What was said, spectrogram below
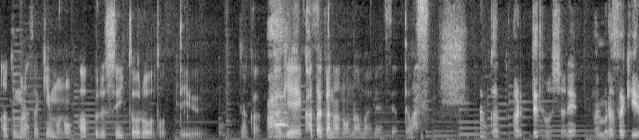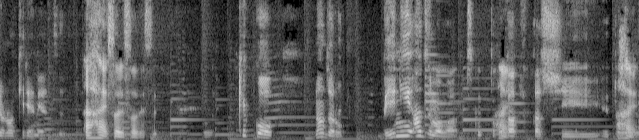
あと紫芋のパープルスイートロードっていう、なんか、長えカタカナの名前のやつやってます。なんか、あれ、出てましたね。あの紫色の綺麗なやつ。あ、はい、そうです、そうです。結構、なんだろう、紅あずまは作ったことあったし、えっと、はい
